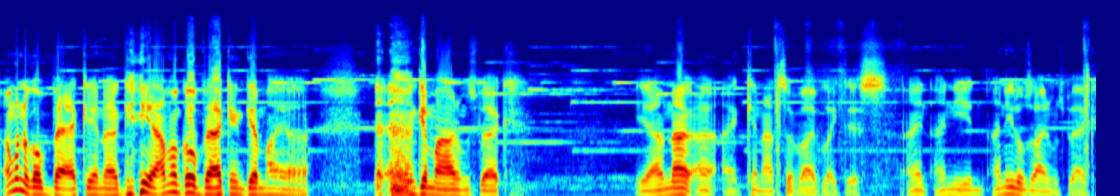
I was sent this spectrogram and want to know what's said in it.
I'm gonna go back and uh, yeah, I'm gonna go back and get my uh, get my items back. Yeah, I'm not. I, I cannot survive like this. I I need I need those items back.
